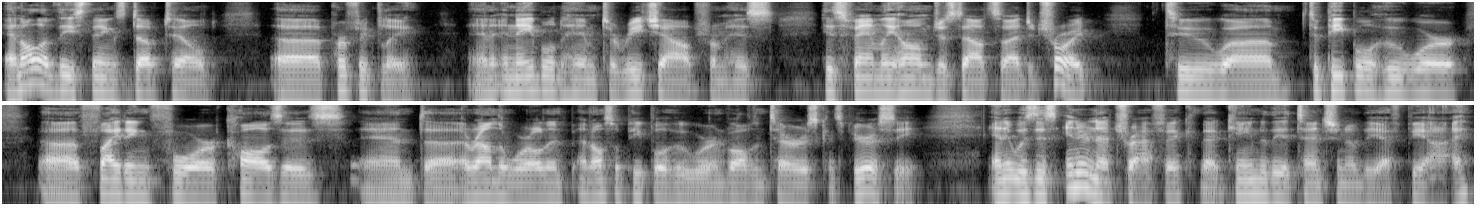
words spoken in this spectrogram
and all of these things dovetailed uh, perfectly and enabled him to reach out from his his family home just outside Detroit to uh, to people who were uh, fighting for causes and uh, around the world and, and also people who were involved in terrorist conspiracy. And it was this internet traffic that came to the attention of the FBI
